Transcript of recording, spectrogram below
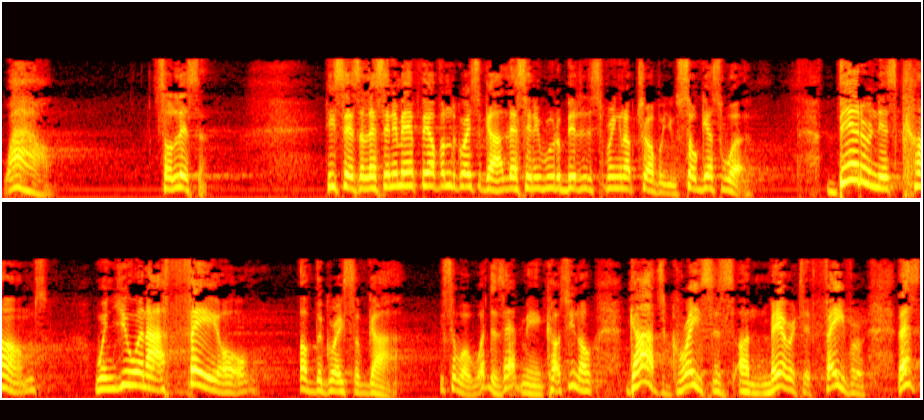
Wow. So listen. He says, unless any man fail from the grace of God, lest any root of bitterness springing up trouble you. So guess what? Bitterness comes when you and I fail of the grace of God. You say, well, what does that mean? Because, you know, God's grace is unmerited favor. That's,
